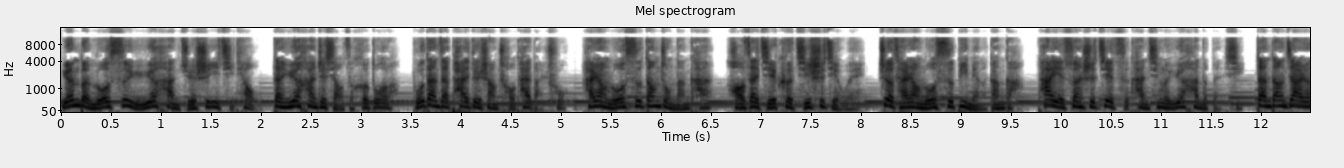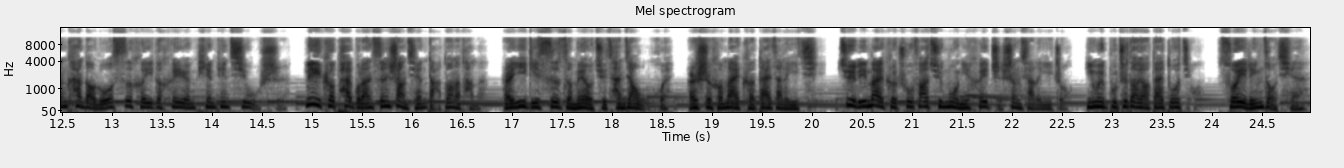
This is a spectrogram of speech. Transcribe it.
原本罗斯与约翰爵士一起跳舞，但约翰这小子喝多了，不但在派对上丑态百出，还让罗斯当众难堪。好在杰克及时解围，这才让罗斯避免了尴尬。他也算是借此看清了约翰的本性。但当家人看到罗斯和一个黑人翩翩起舞时，立刻派布兰森上前打断了他们。而伊迪丝则没有去参加舞会，而是和麦克待在了一起。距离麦克出发去慕尼黑只剩下了一周，因为不知道要待多久。所以临走前，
